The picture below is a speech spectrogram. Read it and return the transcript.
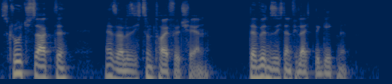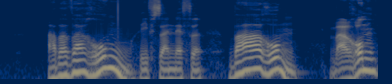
Scrooge sagte, er solle sich zum Teufel scheren. Da würden sie sich dann vielleicht begegnen. Aber warum? rief sein Neffe. Warum? Warum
